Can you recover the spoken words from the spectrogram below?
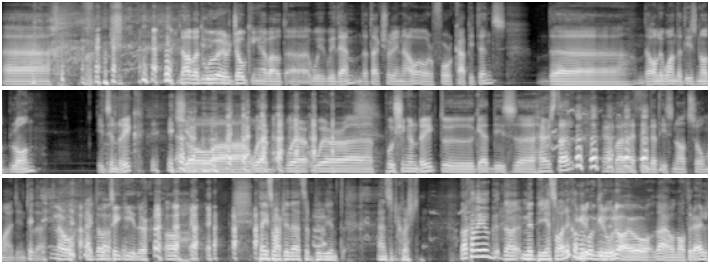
Uh, no, but we were joking about uh, with, with them that actually now our four captains, the the only one that is not blonde, it's Enrique. So uh, we're we're we're uh, pushing Enrique to get this uh, hairstyle, but I think that he's not so much into that. No, I don't think either. Thanks, Marty. That's a brilliant answer to question. Da kan vi jo, da, med det svaret kan vi gå videre. Grorud er jo, det er jo naturell.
